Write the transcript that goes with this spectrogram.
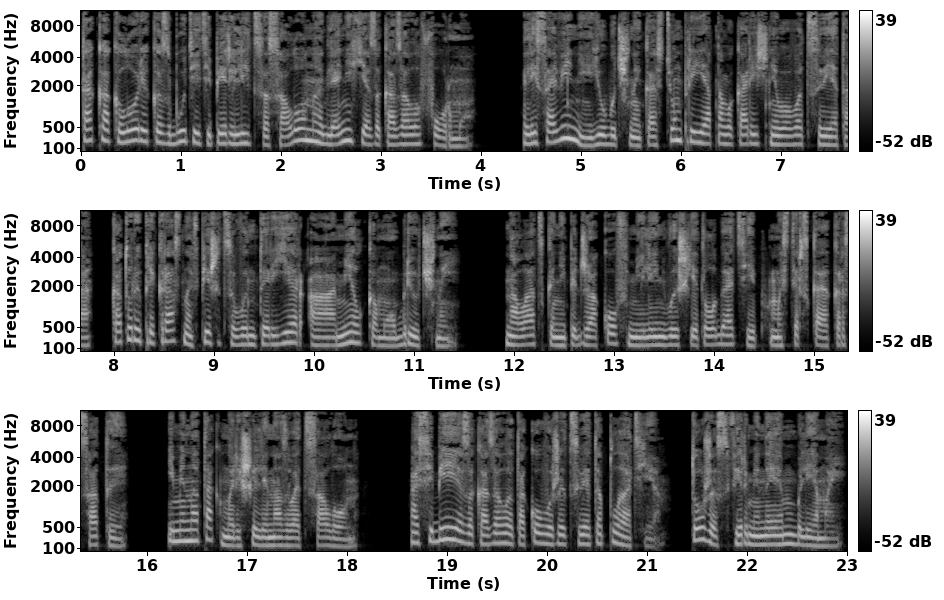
Так как Лорика с Бути теперь лица салона, для них я заказала форму. Лисовине — юбочный костюм приятного коричневого цвета, который прекрасно впишется в интерьер, а мелкому — брючный. На лацкане пиджаков Милень вышьет логотип «Мастерская красоты». Именно так мы решили назвать салон. А себе я заказала такого же цвета платье, тоже с фирменной эмблемой.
